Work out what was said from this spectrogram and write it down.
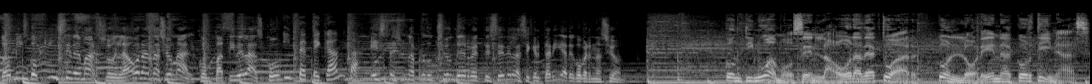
Domingo 15 de marzo en la Hora Nacional con Pati Velasco y Pepe Campa. Esta es una producción de RTC de la Secretaría de Gobernación. Continuamos en la hora de actuar con Lorena Cortinas.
